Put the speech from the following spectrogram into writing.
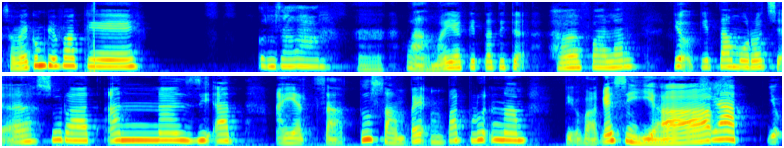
Assalamualaikum Dek Fakih. Waalaikumsalam. Nah, lama ya kita tidak hafalan. Yuk kita murojaah surat An-Nazi'at ayat 1 sampai 46. Dek Fakih siap? Siap. Yuk.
